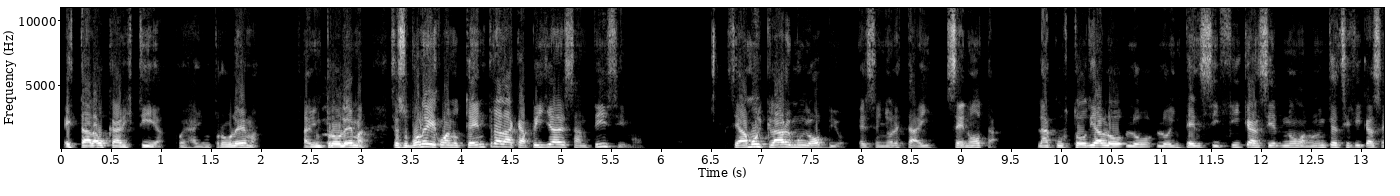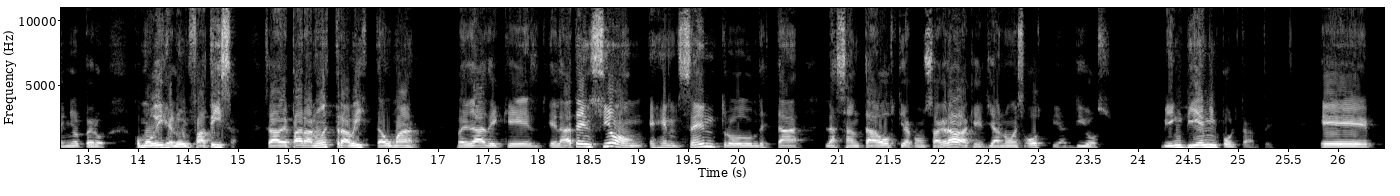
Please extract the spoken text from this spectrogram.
está la Eucaristía. Pues hay un problema, hay un problema. Se supone que cuando usted entra a la capilla del Santísimo, sea muy claro y muy obvio, el Señor está ahí, se nota la custodia lo, lo, lo intensifica, no, no intensifica el Señor, pero como dije, lo enfatiza, ¿sabe? Para nuestra vista humana, ¿verdad? De que la atención es en el centro donde está la Santa Hostia consagrada, que ya no es hostia, es Dios. Bien, bien importante. Eh,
